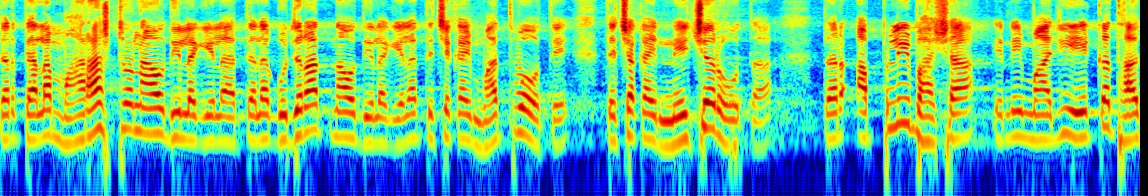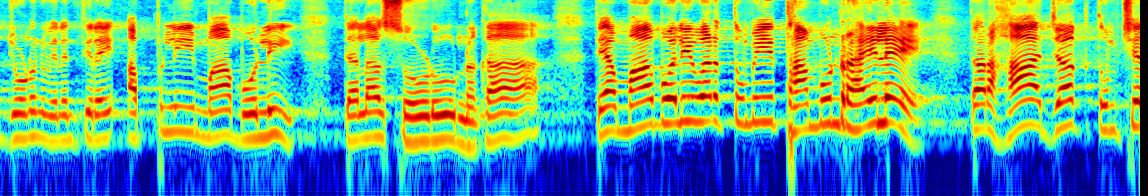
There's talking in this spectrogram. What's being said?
तर त्याला महाराष्ट्र नाव दिलं गेलं त्याला गुजरात नाव दिलं गेलं त्याचे काही महत्त्व होते त्याच्या काही नेचर होता. तर आपली भाषा यांनी माझी एकच हात जोडून विनंती राही आपली मा बोली त्याला सोडू नका. त्या मा बोलीवर तुम्ही थांबून राहिले तर हा जग तुमचे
